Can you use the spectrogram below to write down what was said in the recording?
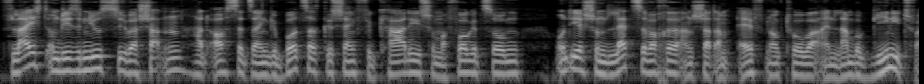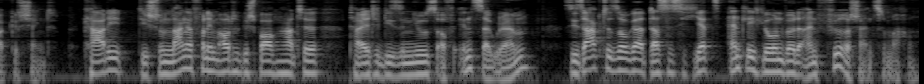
Vielleicht, um diese News zu überschatten, hat Offset sein Geburtstagsgeschenk für Cardi schon mal vorgezogen und ihr schon letzte Woche anstatt am 11. Oktober einen Lamborghini-Truck geschenkt. Cardi, die schon lange von dem Auto gesprochen hatte, teilte diese News auf Instagram. Sie sagte sogar, dass es sich jetzt endlich lohnen würde, einen Führerschein zu machen.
